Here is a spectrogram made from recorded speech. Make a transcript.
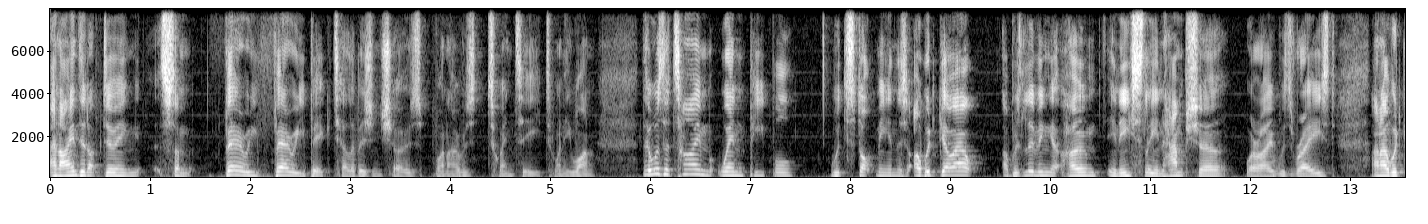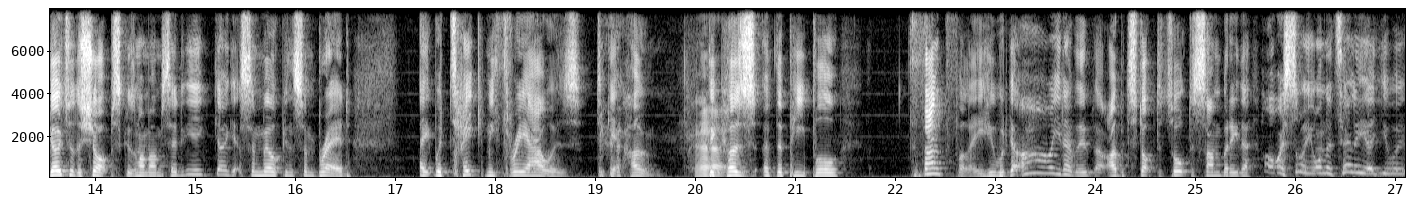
and I ended up doing some very very big television shows when I was 20, 21. There was a time when people would stop me in this. I would go out. I was living at home in Eastleigh, in Hampshire, where I was raised, and I would go to the shops because my mum said, "You go and get some milk and some bread." it would take me three hours to get home because of the people. Thankfully, who would go? Oh, you know, I would stop to talk to somebody. That oh, I saw you on the telly. You were,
